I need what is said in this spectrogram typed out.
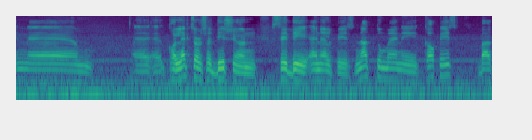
in um, collector's edition CD and LPs. Not too many copies, but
